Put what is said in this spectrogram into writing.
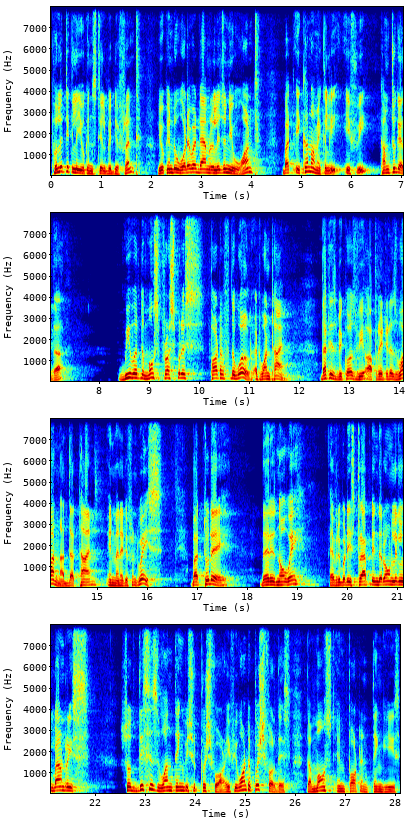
Politically, you can still be different, you can do whatever damn religion you want, but economically, if we come together, we were the most prosperous part of the world at one time. That is because we operated as one at that time in many different ways. But today, there is no way, everybody is trapped in their own little boundaries. So this is one thing we should push for. If you want to push for this, the most important thing is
